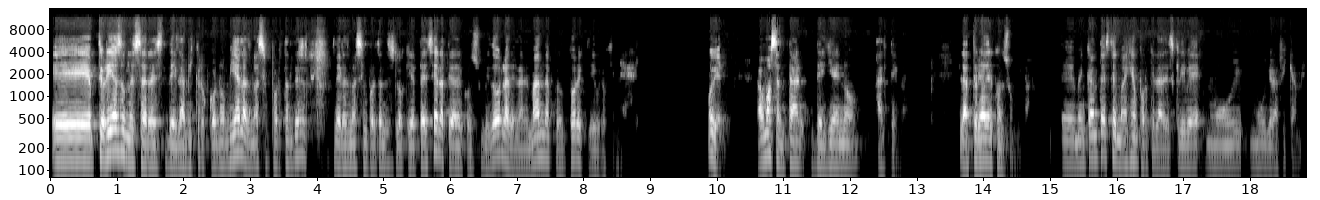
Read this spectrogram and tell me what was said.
Eh, teorías donde se de la microeconomía, las más importantes, de las más importantes es lo que ya te decía, la teoría del consumidor, la de la demanda, productor, equilibrio general. Muy bien, vamos a entrar de lleno al tema. La teoría del consumidor. Eh, me encanta esta imagen porque la describe muy, muy gráficamente.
